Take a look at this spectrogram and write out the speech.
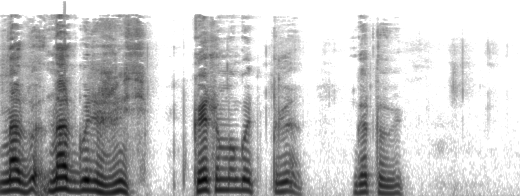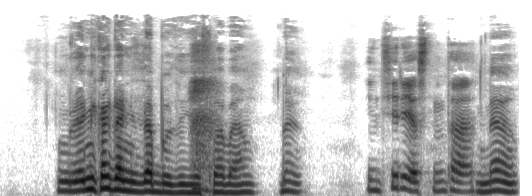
Надо, надо, говорит, жить. К этому, говорит, готовить. Я никогда не забуду ее слова. Да. Интересно, да. Да.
